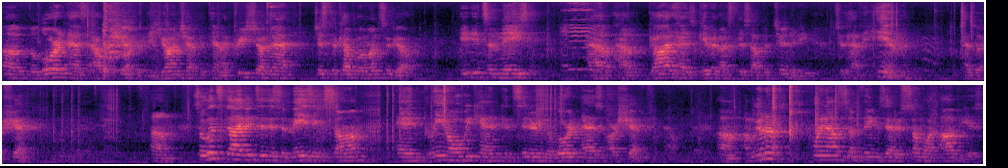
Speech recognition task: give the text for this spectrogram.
of the Lord as our shepherd in John chapter 10, I preached on that just a couple of months ago. It's amazing how, how God has given us this opportunity to have Him as our shepherd. Um, so let's dive into this amazing psalm and glean all we can considering the Lord as our shepherd. Now, um, I'm going to point out some things that are somewhat obvious,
